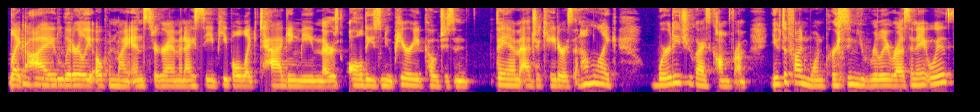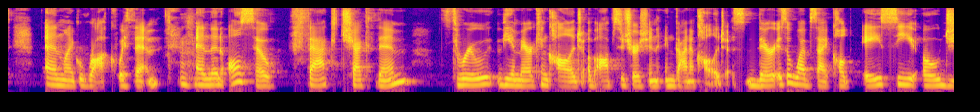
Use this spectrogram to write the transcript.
Like, mm-hmm. I literally open my Instagram and I see people like tagging me, and there's all these new period coaches and fam educators. And I'm like, where did you guys come from? You have to find one person you really resonate with and like rock with them. Mm-hmm. And then also fact check them through the American College of Obstetrician and Gynecologists. There is a website called acog.org,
